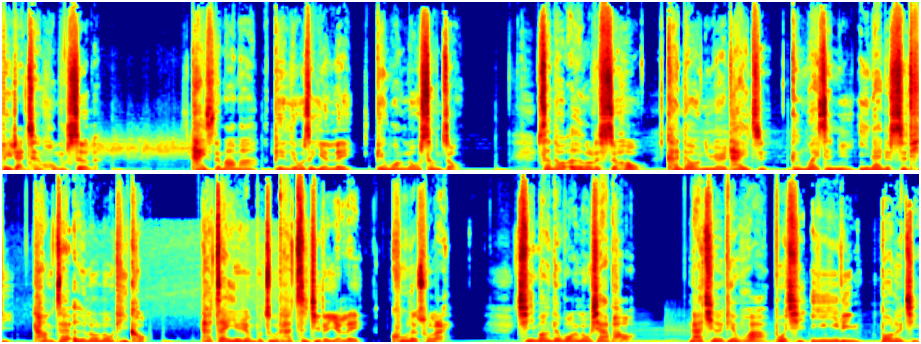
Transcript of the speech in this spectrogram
被染成红色了。太子的妈妈边流着眼泪边往楼上走，上到二楼的时候，看到女儿太子跟外甥女伊奈的尸体躺在二楼楼梯口，他再也忍不住他自己的眼泪，哭了出来，急忙的往楼下跑。拿起了电话，拨起一一零，报了警。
